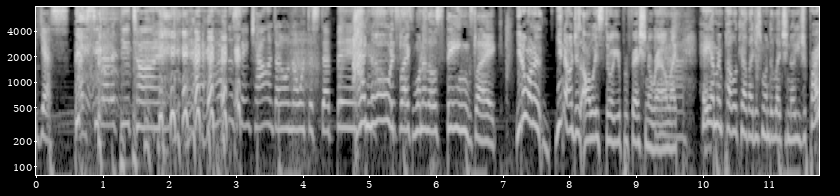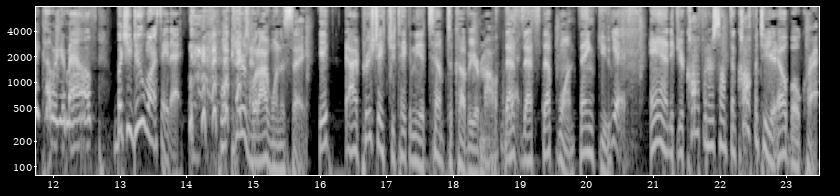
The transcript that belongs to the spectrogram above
Yes, I've seen that a few times. And I, I have the same challenge. I don't know what to step in. I know it's like one of those things like you don't want to, you know, just always throw your profession around Yeah. like, hey, I'm in public health. I just wanted to let you know you should probably cover your mouth, but you do want to say that. well, here's what I want to say. If I appreciate you taking the attempt to cover your mouth. That's Yes. that's step one. Thank you. yes. And if you're coughing or something, cough into your elbow crack.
